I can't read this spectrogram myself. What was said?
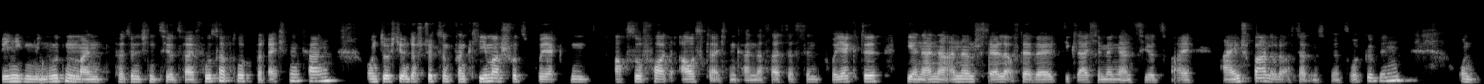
wenigen Minuten meinen persönlichen CO2-Fußabdruck berechnen kann und durch die Unterstützung von Klimaschutzprojekten auch sofort ausgleichen kann. Das heißt, das sind Projekte, die an einer anderen Stelle auf der Welt die gleiche Menge an CO2 einsparen oder aus der Atmosphäre zurückgewinnen. Und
